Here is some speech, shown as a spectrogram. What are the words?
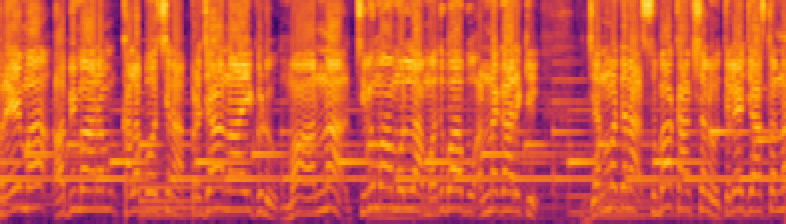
ప్రేమ అభిమానం కలబోసిన ప్రజానాయకుడు మా అన్న చిరుమాముల్లా మధుబాబు అన్నగారికి జన్మదిన శుభాకాంక్షలు తెలియజేస్తున్న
